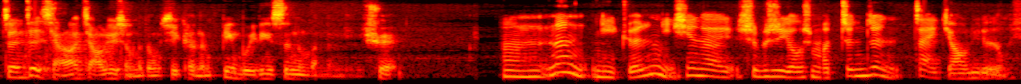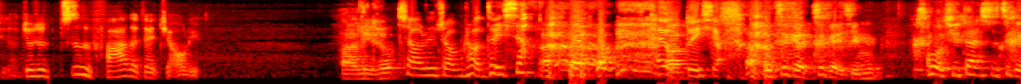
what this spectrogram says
真正想要焦虑什么东西，可能并不一定是那么的明确。嗯，那你觉得你现在是不是有什么真正在焦虑的东西呢？就是自发的在焦虑啊？你说焦虑找不着对象，还有对象？这个这个已经过去，但是这个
